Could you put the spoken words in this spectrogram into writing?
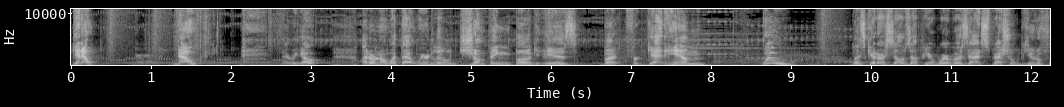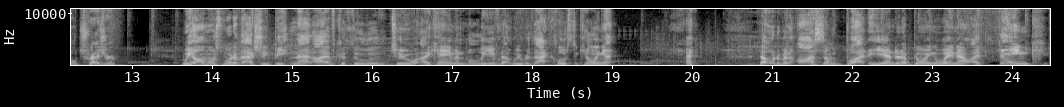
Get out. No. there we go. I don't know what that weird little jumping bug is, but forget him. Woo! Let's get ourselves up here. Where was that special, beautiful treasure? We almost would have actually beaten that Eye of Cthulhu too. I can't even believe that we were that close to killing it. that would have been awesome, but he ended up going away. Now, I think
